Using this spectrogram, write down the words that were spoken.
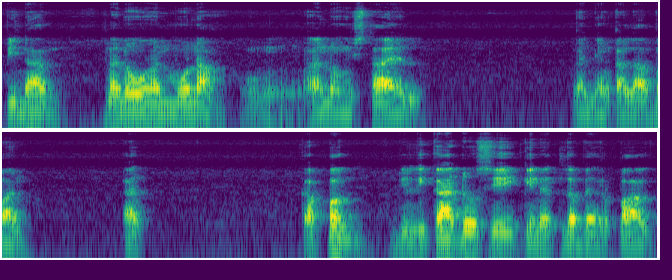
pinagplanuhan muna kung anong style kanyang kalaban. At kapag delikado si Kenneth Laver pag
